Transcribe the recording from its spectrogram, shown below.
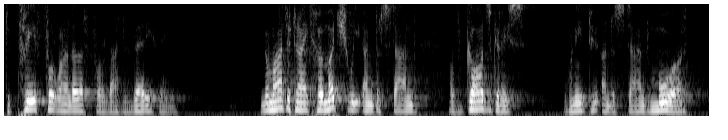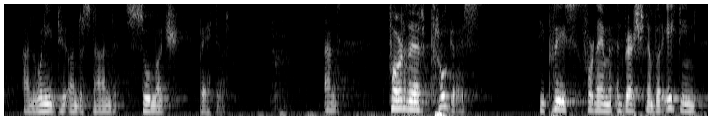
to pray for one another for that very thing. No matter tonight how much we understand of God's grace, we need to understand more and we need to understand so much better. And for their progress, he prays for them in verse number 18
